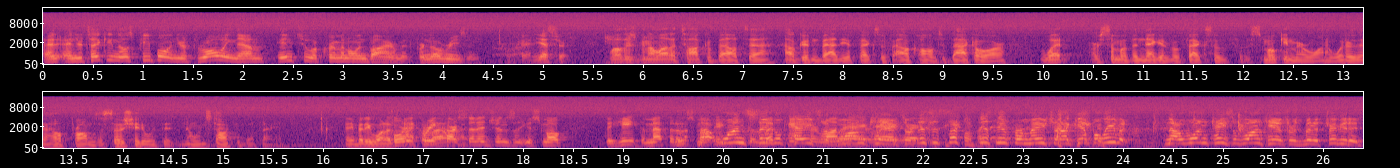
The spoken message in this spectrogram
And, and you're taking those people and you're throwing them into a criminal environment for no reason. Okay, yes, sir. Well, there's been a lot of talk about uh, how good and bad the effects of alcohol and tobacco are. What are some of the negative effects of smoking marijuana? What are the health problems associated with it? No one's talked about that. Anybody want to 43 carcinogens that you smoke, the heat, the method of smoking. Not one single case of lung lung cancer. cancer. This is such disinformation. I can't believe it. Not one case of lung cancer has been attributed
